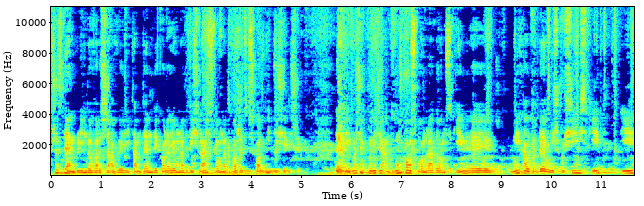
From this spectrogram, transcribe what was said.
przez Dęblin do Warszawy i tamtędy koleją nadwiślańską na dworzec wschodni dzisiejszy. I właśnie jak powiedziałem, dwóm posłom radomskim, e, Michał Tadeusz Osiński i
